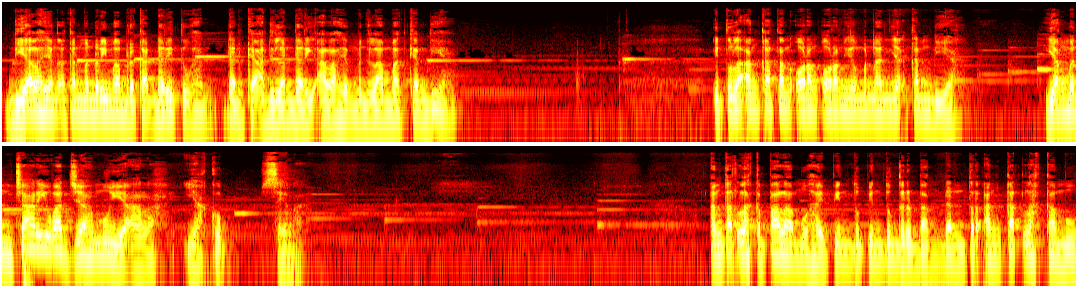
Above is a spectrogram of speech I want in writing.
Dialah yang akan menerima berkat dari Tuhan dan keadilan dari Allah yang menyelamatkan dia. Itulah angkatan orang-orang yang menanyakan dia, yang mencari wajahmu ya Allah, Yakub, Sela. Angkatlah kepalamu hai pintu-pintu gerbang dan terangkatlah kamu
